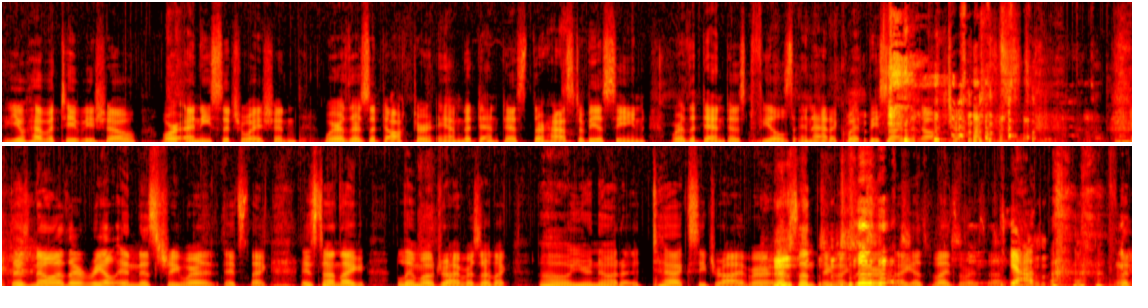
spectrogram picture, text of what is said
you have a TV show or any situation where there's a doctor and a dentist, there has to be a scene where the dentist feels inadequate beside the doctor. there's no other real industry where it's like it's not like limo drivers are like, "Oh, you're not a taxi driver" or something like that. Or I guess vice versa. Yeah. but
